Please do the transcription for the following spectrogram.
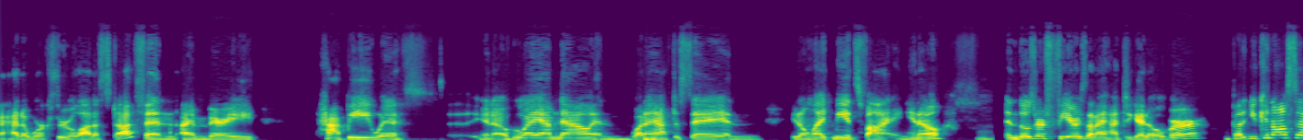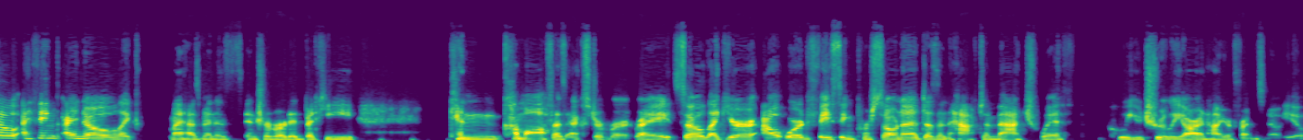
I had to work through a lot of stuff, and I'm very happy with you know who I am now and what I have to say. And you don't like me, it's fine, you know. Mm. And those are fears that I had to get over. But you can also, I think, I know like my husband is introverted, but he can come off as extrovert, right? So like your outward facing persona doesn't have to match with who you truly are and how your friends know you.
